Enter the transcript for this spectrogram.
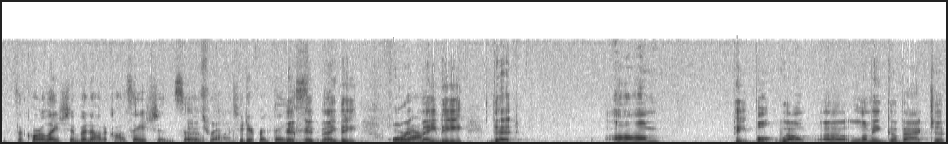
It's a correlation, but not a causation. So that's right. Two different things. It, it may be, or yeah. it may be that um, people. Well, uh, let me go back to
